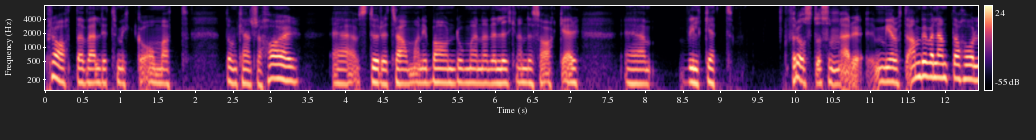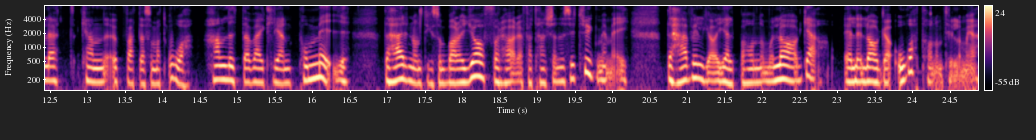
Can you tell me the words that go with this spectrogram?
prata väldigt mycket om att de kanske har eh, större trauman i barndomen eller liknande saker. Eh, vilket för oss då som är mer åt det ambivalenta hållet kan uppfattas som att åh, han litar verkligen på mig. Det här är någonting som bara jag får höra för att han känner sig trygg med mig. Det här vill jag hjälpa honom att laga. Eller laga åt honom till och med.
